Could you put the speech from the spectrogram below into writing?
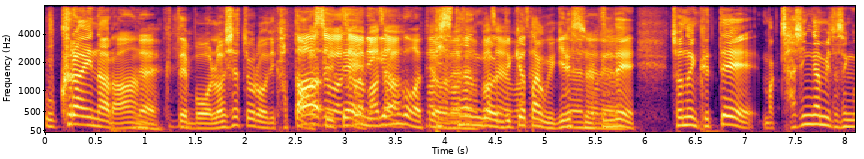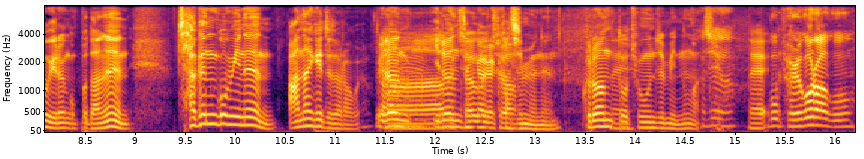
우크라이나랑 네. 그때 뭐 러시아 쪽으로 어디 갔다 아, 왔을 맞아, 때 맞아, 얘기한 것 같아요. 비슷한 네네. 걸 맞아요, 느꼈다고 맞아요. 얘기를 했어요. 네네네. 근데 저는 그때 막 자신감이 더 생기고 이런 것보다는 작은 고민은 안 하게 되더라고요. 이런 아, 이런 그쵸, 생각을 그쵸. 가지면은 그런 네. 또 좋은 점이 있는 것 같아요. 맞아요. 네. 뭐 별거라고.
